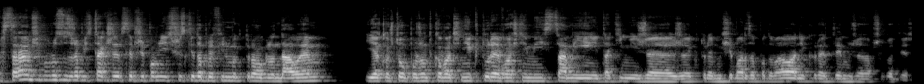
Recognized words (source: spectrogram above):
starałem się po prostu zrobić tak, żeby sobie przypomnieć wszystkie dobre filmy, które oglądałem i jakoś to uporządkować niektóre właśnie miejscami takimi, że, że które mi się bardzo podobały, a niektóre tym, że na przykład wiesz,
